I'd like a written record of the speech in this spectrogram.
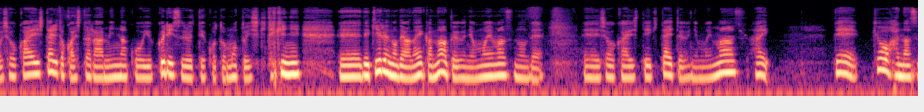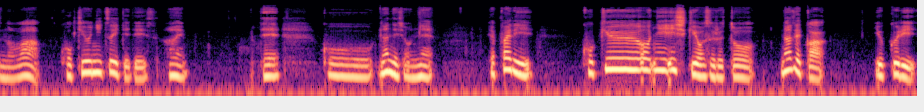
紹介したりとかしたら、みんなこう、ゆっくりするっていうことをもっと意識的に、えー、できるのではないかなというふうに思いますので、えー、紹介していきたいというふうに思います。はい。で、今日話すのは、呼吸についてです。はい。で、こう、なんでしょうね。やっぱり、呼吸に意識をすると、なぜか、ゆっくり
